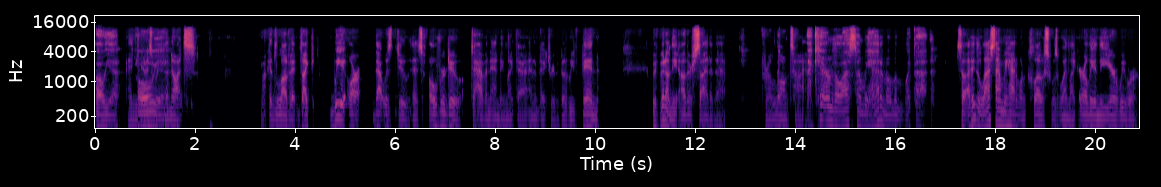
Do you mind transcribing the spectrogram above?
Oh yeah. and you guys Oh, went yeah. nuts. Fucking love it. Like we are. That was due. That's overdue to have an ending like that and a victory because we've been, we've been on the other side of that for a long time. I can't remember the last time we had a moment like that. So I think the last time we had one close was when like early in the year we were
